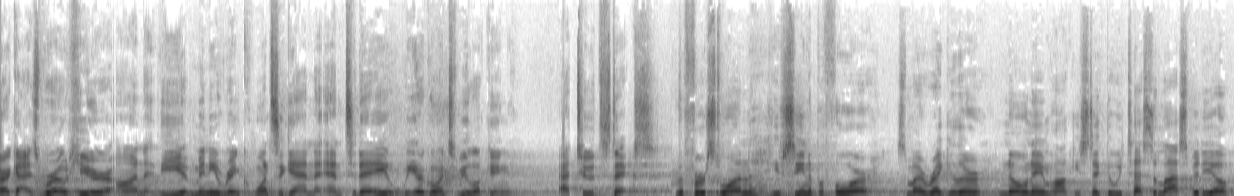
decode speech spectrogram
All right guys, we're out here on the mini rink once again, and today we are going to be looking at toothed sticks. The first one, you've seen it before, it's my regular no-name hockey stick that we tested last video.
